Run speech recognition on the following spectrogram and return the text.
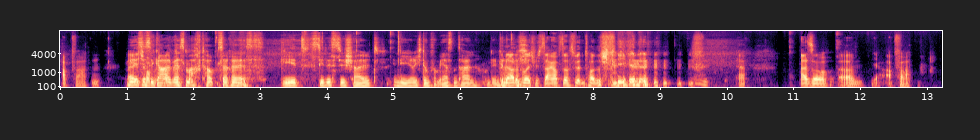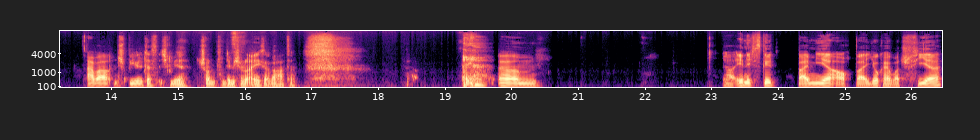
abwarten. Mir ist es egal, wer es macht, Hauptsache es geht stilistisch halt in die Richtung vom ersten Teil. Und genau das wollte ich mich sagen, Hauptsache es wird ein tolles Spiel. ja. Also, ähm, ja, abwarten. Aber ein Spiel, das ich mir schon, von dem ich schon einiges erwarte. ähm, ja, ähnliches gilt bei mir auch bei Yokai Watch 4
